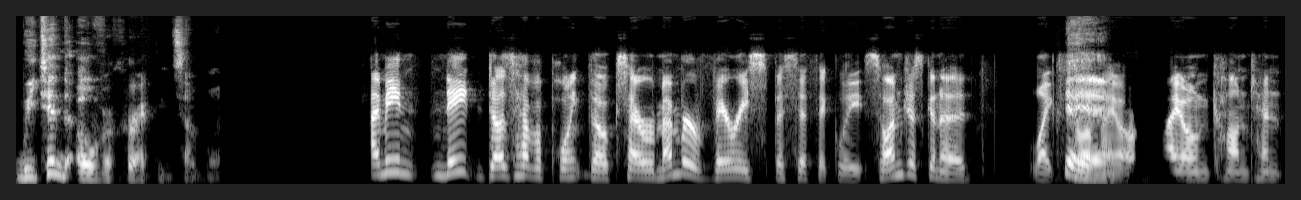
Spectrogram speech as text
we tend to overcorrect in some way. I mean, Nate does have a point though, because I remember very specifically. So I'm just gonna like Yeah, throw yeah, my own, my own content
